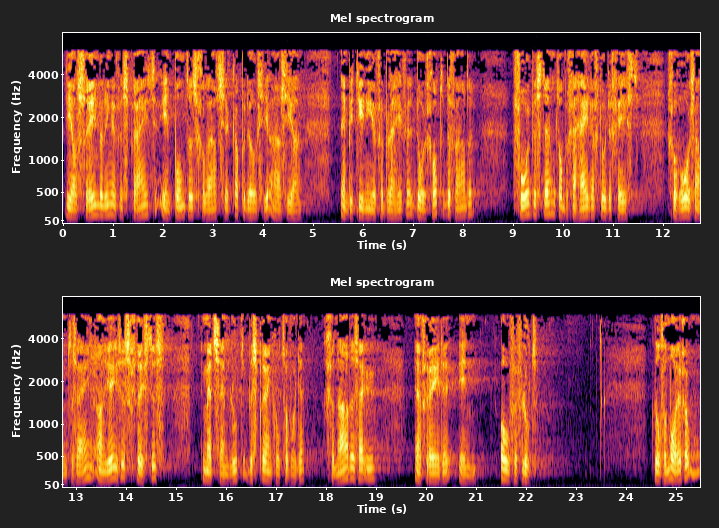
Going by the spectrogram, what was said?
die als vreemdelingen verspreid in Pontus, Galatië, Cappadocië, Azië en Bithynië verblijven, door God de Vader, voorbestemd om geheiligd door de Geest, gehoorzaam te zijn aan Jezus Christus, met zijn bloed besprenkeld te worden. Genade zij u en vrede in overvloed. Ik wil vanmorgen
